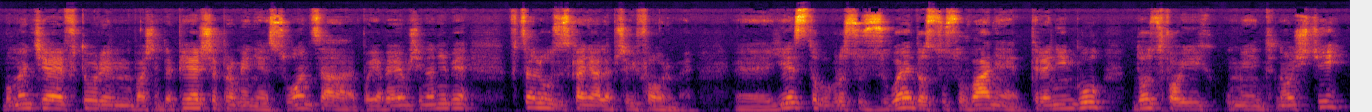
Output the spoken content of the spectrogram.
w momencie, w którym właśnie te pierwsze promienie słońca pojawiają się na niebie w celu uzyskania lepszej formy. E, Jest to po prostu złe dostosowanie treningu do swoich umiejętności,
